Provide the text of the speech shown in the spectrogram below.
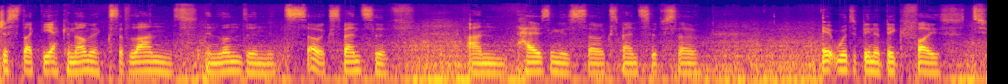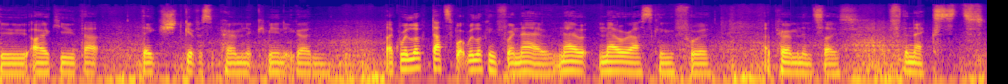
just like the economics of land in London, it's so expensive, and housing is so expensive. So it would have been a big fight to argue that they should give us a permanent community garden. Like we're look, that's what we're looking for now. Now, now we're asking for a permanent site for the next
